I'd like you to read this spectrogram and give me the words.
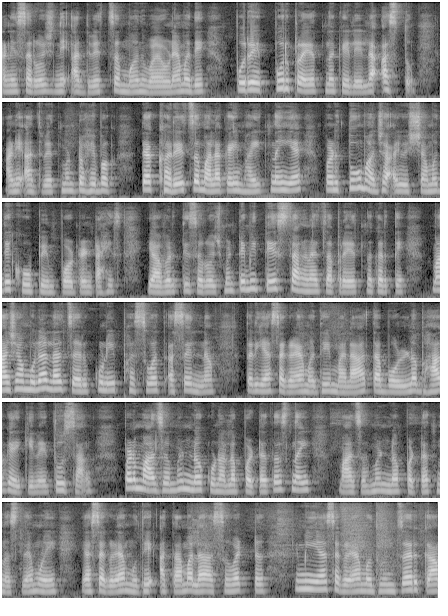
आणि सरोजने अद्वैतचं मन वळवण्यामध्ये पुरेपूर प्रयत्न केलेला असतो. आणि अद्वैत म्हणतो हे बघ त्या खरेचं मला काही माहीत नाही आहे पण तू माझ्या आयुष्यामध्ये खूप इम्पॉर्टंट आहेस. यावरती सरोज म्हणते मी तेच सांगण्याचा प्रयत्न करते. माझ्या मुलाला जर कुणी फसवत असेल ना तर या सगळ्यामध्ये मला आता बोलणं भाग आहे की नाही तू सांग. पण माझं म्हणणं कुणाला पटतच नाही. माझं म्हणणं पटत नसल्यामुळे या सगळ्यामध्ये आता मला असं वाटतं की मी या सगळ्यामधून जर का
